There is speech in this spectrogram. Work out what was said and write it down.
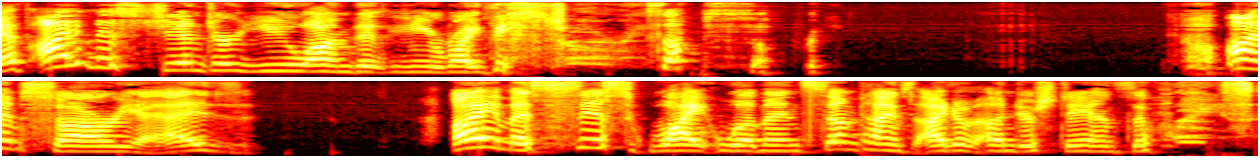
If I misgender you on the, you write these stories. I'm sorry. I'm sorry. I, am a cis white woman. Sometimes I don't understand the ways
